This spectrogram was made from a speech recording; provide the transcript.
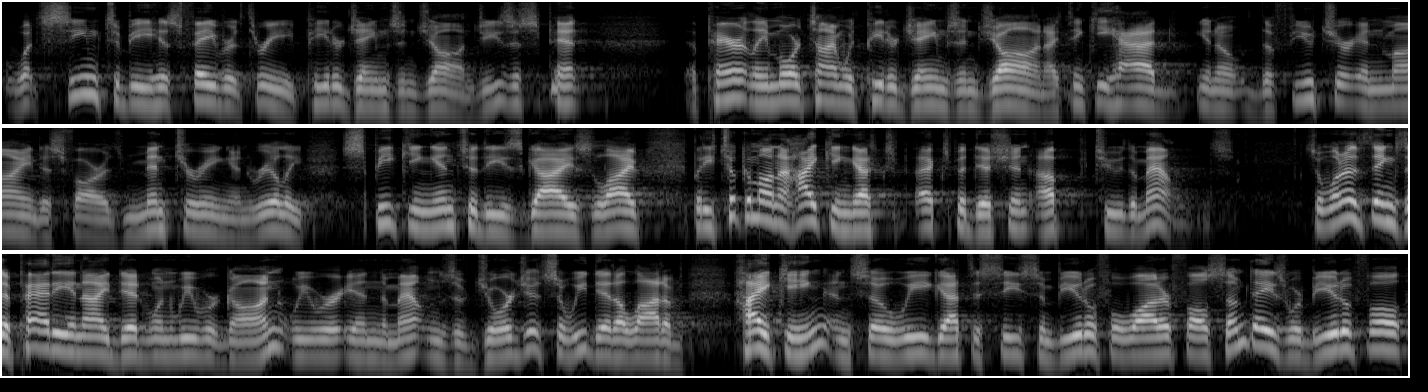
what seemed to be his favorite three Peter, James, and John. Jesus spent apparently more time with Peter, James, and John. I think he had, you know, the future in mind as far as mentoring and really speaking into these guys' life. But he took them on a hiking ex- expedition up to the mountains. So, one of the things that Patty and I did when we were gone, we were in the mountains of Georgia. So, we did a lot of hiking. And so, we got to see some beautiful waterfalls. Some days were beautiful,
